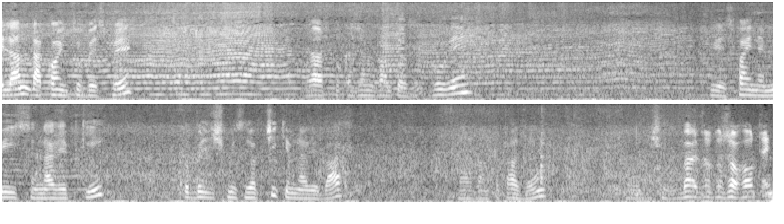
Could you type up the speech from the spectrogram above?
Island na końcu wyspy. Teraz pokażemy Wam to z góry. Tu jest fajne miejsce na rybki. Tu byliśmy z Robcikiem na rybach. Teraz Wam pokażę. Dzisiaj bardzo dużo wody.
